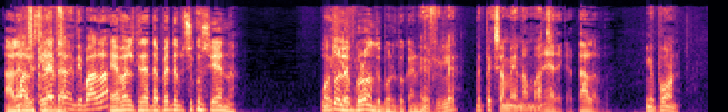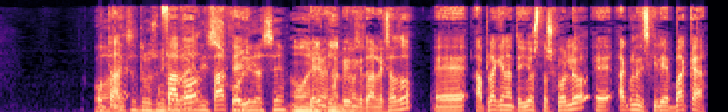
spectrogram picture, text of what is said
Αλλά Μας έβαλε 30 κλέψανε την μπάλα. Έβαλε 35 από τους 21. Ούτε ο Όχι, Λεμπρόν δεν μπορεί να το κάνει. Ε, φίλε, δεν παίξαμε ένα μάτσο. Ναι, ρε, κατάλαβα. Λοιπόν, Ο Όταν- Αλέξανδρος θα δω- Νικολαίδης θα τελει- σχολίασε. Ο περίμενε, θα εναντίον πούμε μας. και τον Αλέξανδρο. Ε, απλά για να τελειώσει το σχόλιο, ε, άκου να δεις, κύριε Μπάκα,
